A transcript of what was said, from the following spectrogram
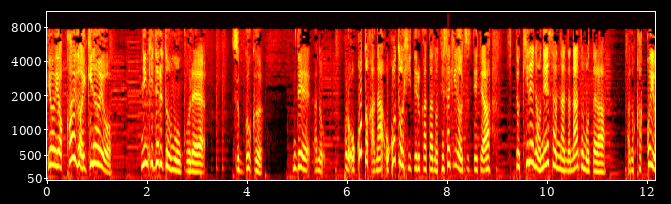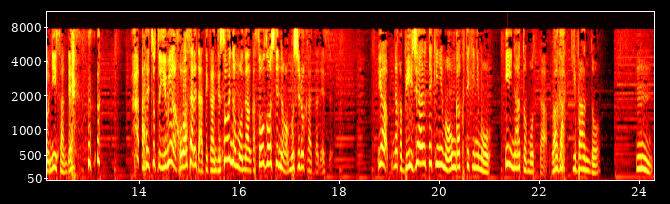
いやいや、海外行きなよ。人気出ると思う、これ。すっごく。で、あの、これおことかな？おことを弾いてる方の手先が映っていて、あ、きっと綺麗なお姉さんなんだなと思ったら、あの、かっこいいお兄さんで あれちょっと夢が壊されたって感じで、そういうのもなんか想像してるのが面白かったです。いや、なんかビジュアル的にも音楽的にもいいなと思った和楽器バンド。うん。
